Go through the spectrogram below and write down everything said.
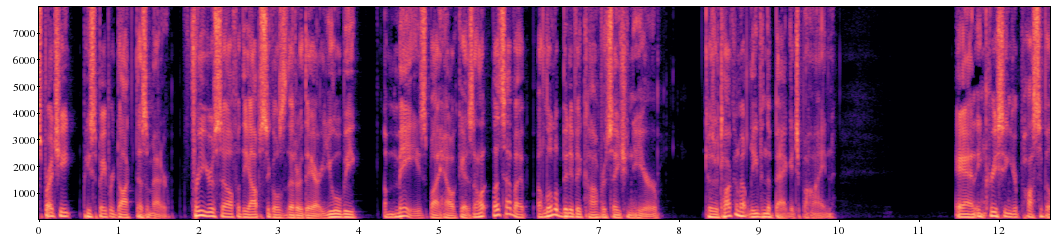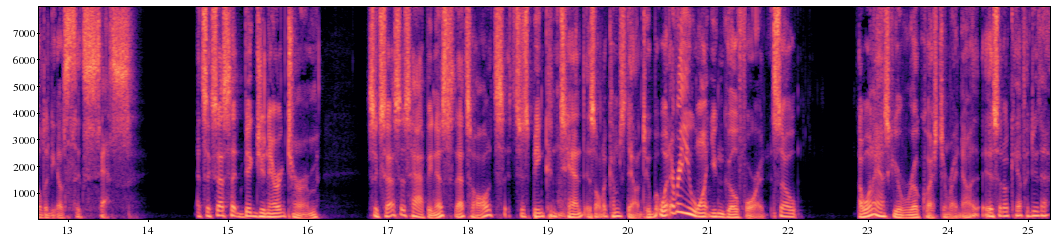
Spreadsheet, piece of paper, doc, doesn't matter. Free yourself of the obstacles that are there. You will be amazed by how it goes. Now, let's have a, a little bit of a conversation here because we're talking about leaving the baggage behind and increasing your possibility of success. And success, that big generic term, success is happiness. That's all. It's, it's just being content is all it comes down to. But whatever you want, you can go for it. So I want to ask you a real question right now. Is it okay if I do that?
